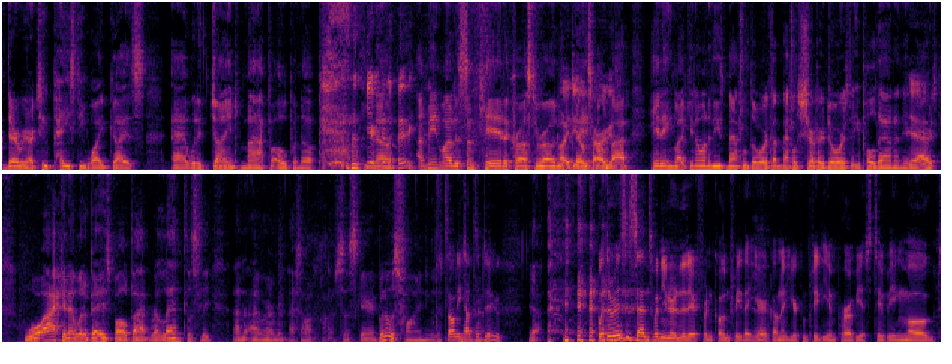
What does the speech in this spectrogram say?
there we are, two pasty white guys. Uh, with a giant map open up, you know, like- and meanwhile there's some kid across the road with Ideal a baseball target. bat hitting like you know one of these metal doors, like metal shutter doors that you pull down in your Yeah. garage, whacking it with a baseball bat relentlessly. And I remember I thought, God, I'm so scared, but it was fine. It was, That's all he had was to do. Yeah, But there is a sense when you're in a different country that you're gonna, you're completely impervious to being mugged.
